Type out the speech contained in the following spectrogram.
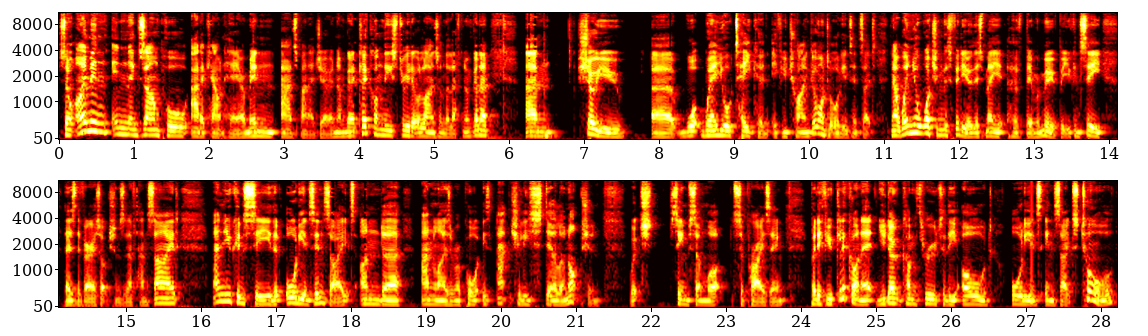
So I'm in, an example ad account here. I'm in Ads Manager, and I'm going to click on these three little lines on the left, and I'm going to um, show you uh, what where you're taken if you try and go onto Audience Insights. Now, when you're watching this video, this may have been removed, but you can see there's the various options on the left-hand side, and you can see that Audience Insights under Analyze and Report is actually still an option, which seems somewhat surprising. But if you click on it, you don't come through to the old Audience Insights tool.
